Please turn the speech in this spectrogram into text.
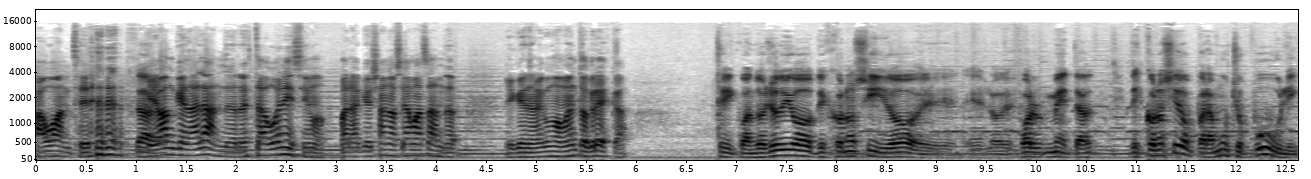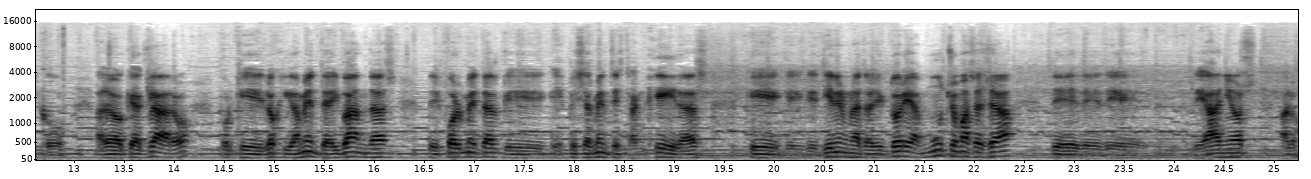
Aguante. Claro. que banquen al under, está buenísimo. Para que ya no sea más under. Y que en algún momento crezca. Sí, cuando yo digo desconocido, eh, eh, lo de folk metal, desconocido para mucho público, a lo que aclaro, porque lógicamente hay bandas de folk metal que, especialmente extranjeras, que, tienen una trayectoria mucho más allá de, años a los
